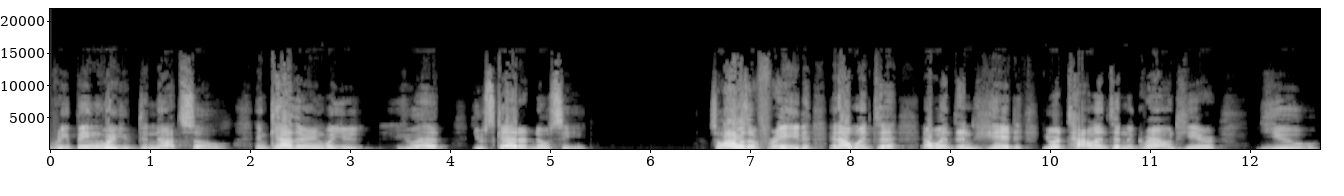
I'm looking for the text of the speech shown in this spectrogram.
reaping where you did not sow, and gathering where you, you had you scattered no seed. So I was afraid, and I went to I went and hid your talent in the ground here. You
